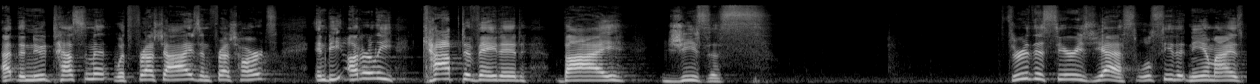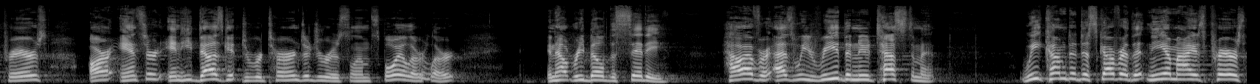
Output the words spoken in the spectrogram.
at the New Testament with fresh eyes and fresh hearts and be utterly captivated by Jesus. Through this series, yes, we'll see that Nehemiah's prayers are answered and he does get to return to Jerusalem, spoiler alert, and help rebuild the city. However, as we read the New Testament, we come to discover that Nehemiah's prayers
